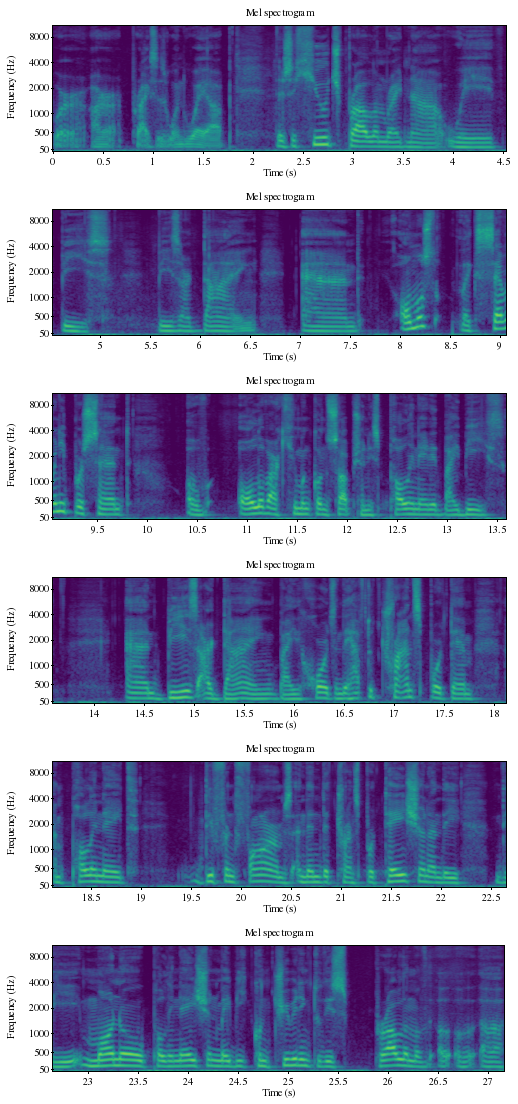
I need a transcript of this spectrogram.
where our prices went way up. There's a huge problem right now with bees. Bees are dying, and almost like 70% of all of our human consumption is pollinated by bees. And bees are dying by hordes, and they have to transport them and pollinate different farms and then the transportation and the the mono pollination may be contributing to this problem of, of uh,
